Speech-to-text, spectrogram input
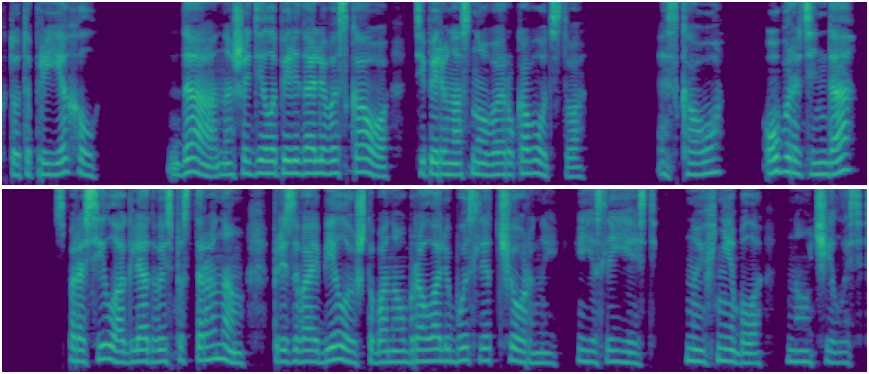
«Кто-то приехал?» «Да, наше дело передали в СКО, теперь у нас новое руководство». «СКО? Оборотень, да?» Спросила, оглядываясь по сторонам, призывая Белую, чтобы она убрала любой след черный, если есть. Но их не было, научилась.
